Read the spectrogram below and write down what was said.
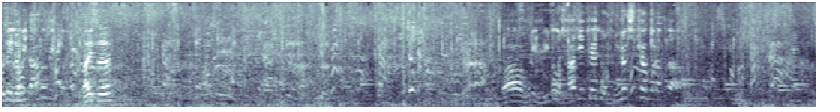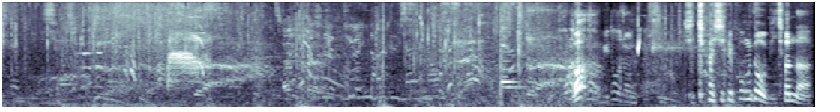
꼬리 좀 나노도 있어. 나이스 와 우리 위도 자진 퇴소 두명 시켜버렸다. 어? 어? 위도 좀. 진짜 씨 뽕도 미쳤나?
